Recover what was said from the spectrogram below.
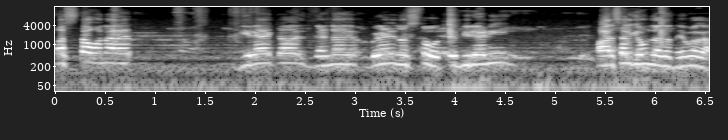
फस्त होणार आहेत. गिरायक ज्यांना वेळ नसतो ते बिर्याणी पार्सल घेऊन जातात हे बघा.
